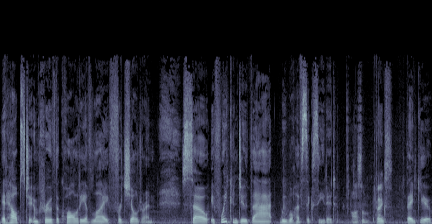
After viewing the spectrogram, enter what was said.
It helps to improve the quality of life for children. So if we can do that, we will have succeeded. Awesome. Thanks. Thank you.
